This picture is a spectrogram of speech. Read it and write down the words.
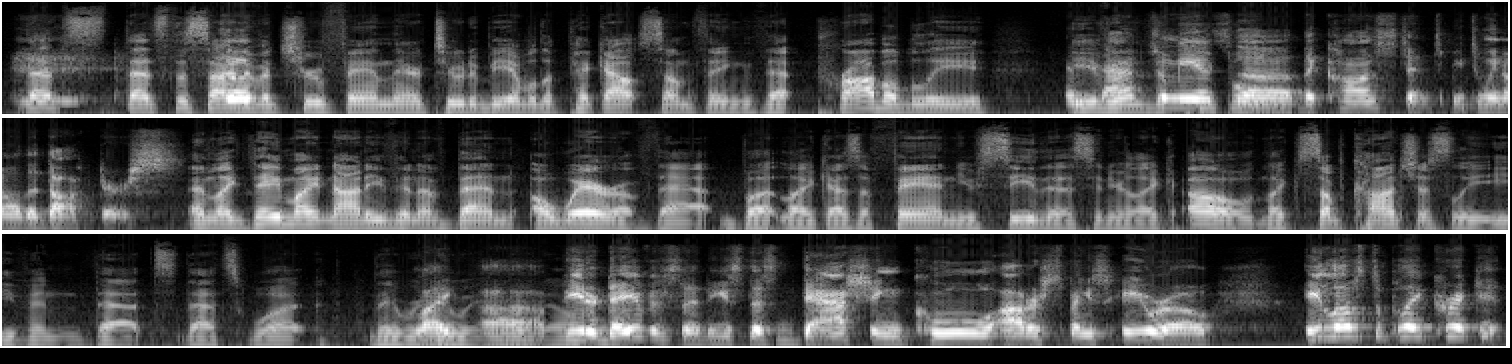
That's that's the sign So- of a true fan there too to be able to pick out something that probably and even that to me is the the constant between all the doctors. and like they might not even have been aware of that, but like as a fan you see this and you're like, "Oh, like subconsciously even that's that's what they were like doing." uh, you know? Peter Davison. He's this dashing, cool outer space hero. He loves to play cricket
